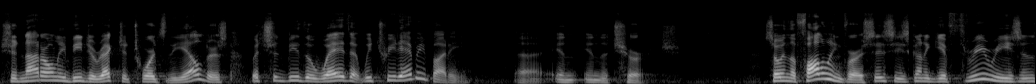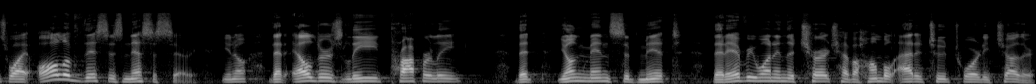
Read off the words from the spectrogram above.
should not only be directed towards the elders, but should be the way that we treat everybody uh, in, in the church. So in the following verses, he's going to give three reasons why all of this is necessary. You know, that elders lead properly, that young men submit, that everyone in the church have a humble attitude toward each other.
